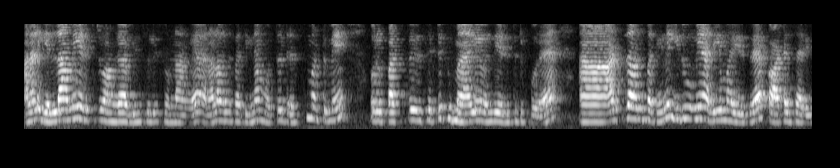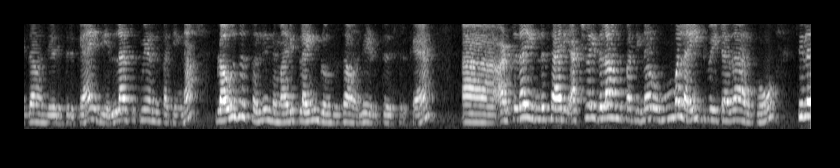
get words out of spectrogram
அதனால் எல்லாமே எடுத்துகிட்டு வாங்க அப்படின்னு சொல்லி சொன்னாங்க. அதனால் வந்து பார்த்தீங்கன்னா மொத்தம் ட்ரெஸ் மட்டுமே ஒரு பத்து செட்டுக்கு மேலே வந்து எடுத்துகிட்டு போகிறேன் அடுத்ததாக வந்து பார்த்தீங்கன்னா இதுவுமே அதே மாதிரி இருக்கிற காட்டன் சாரீஸ் தான் வந்து எடுத்திருக்கேன். இது எல்லாத்துக்குமே வந்து பார்த்தீங்கன்னா ப்ளவுசஸ் வந்து இந்த மாதிரி பிளைன் ப்ளவுசஸாக வந்து எடுத்து வச்சுருக்கேன். அடுத்ததாக இந்த சாரீ ஆக்சுவலாக இதெல்லாம் வந்து பார்த்தீங்கன்னா ரொம்ப லைட் வெயிட்டாக தான் இருக்கும். சில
